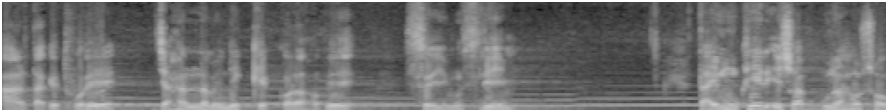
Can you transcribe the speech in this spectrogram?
আর তাকে ধরে জাহান্নামে নিক্ষেপ করা হবে, সেই মুসলিম। তাই মুখের এসব গুনাহ সহ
